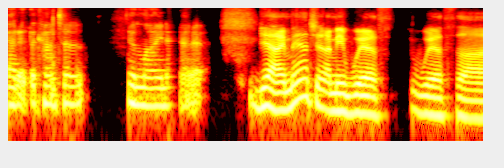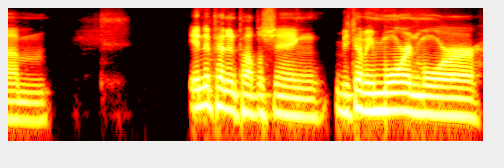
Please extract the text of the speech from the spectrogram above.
yeah. edit, the content in line edit. Yeah, I imagine. I mean, with with um, independent publishing becoming more and more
